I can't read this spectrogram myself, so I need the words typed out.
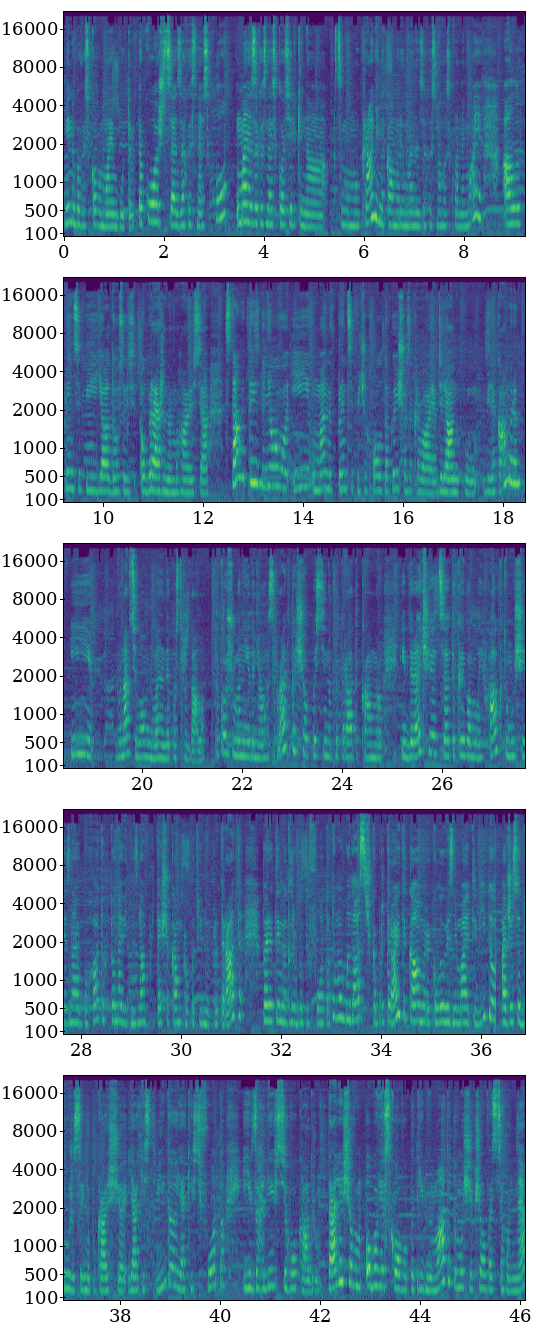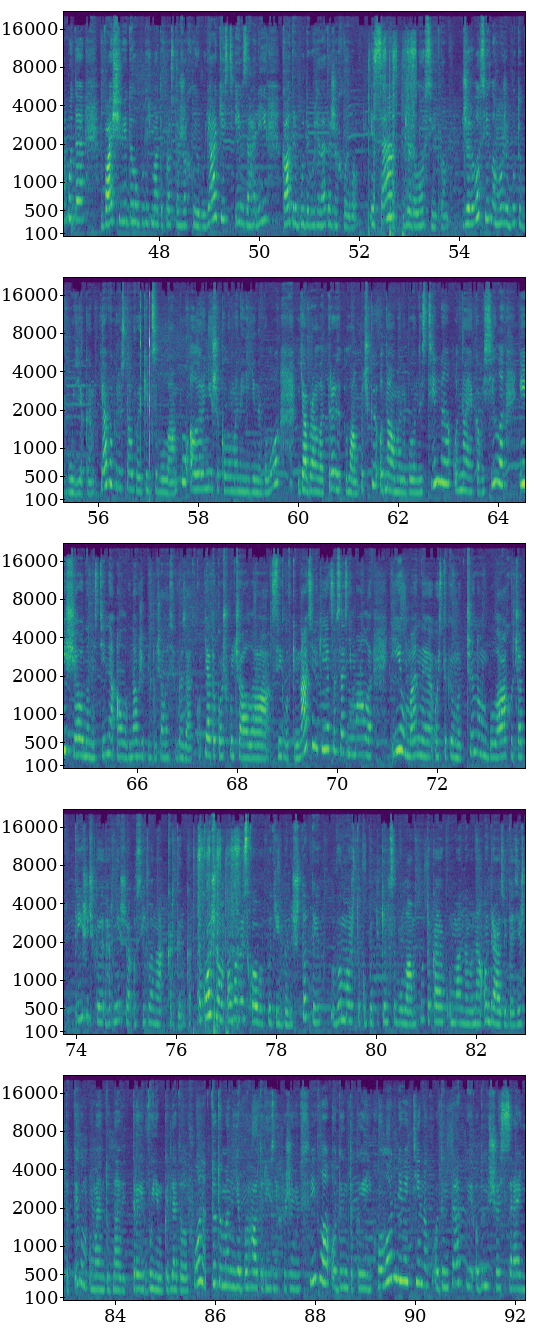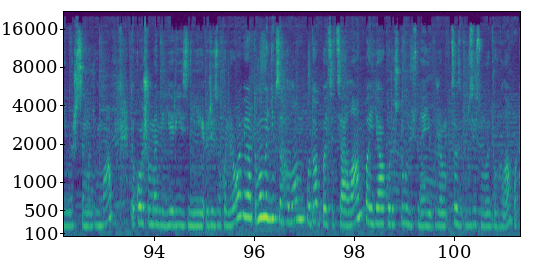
Він обов'язково має бути. Також це захисне скло. У мене захисне скло тільки на самому екрані, на камері у мене захисного скла немає. Але в принципі я досить обережно намагаюся ставитись до нього. І у мене, в принципі, чохол такий, що закриває ділянку біля камери, і вона в цілому у мене не постраждала. Також у мене є до нього серветка, щоб постійно протирати камеру. І, до речі, це такий вам лайфхак, тому що я знаю багато хто навіть не знав про те, що камеру потрібно протирати перед тим, як зробити фото. Тому, будь ласка, протирайте камери, коли ви знімаєте відео, адже це дуже сильно покращує якість відео, якість фото і взагалі всього кадру. Далі, що вам обов'язково потрібно мати, тому що якщо у вас цього не буде, ваші відео будуть мати просто жахливу якість, і взагалі кадр буде виглядати жахливо. І це джерело світла. Джерело світла може бути будь-яким. Я використовую кільцеву лампу, але раніше, коли у мене її не було, я брала три лампочки. Одна у мене була настільна, одна, яка висіла, і ще одна настільна, але вона вже підключалася в розетку. Я також включала світло в кімнаті, в якій я це все знімала, і у мене ось таким чином була хоча б трішечки гарніше освітлена картинка. Також вам обов'язково потрібен штатив. Ви можете купити кільцеву лампу, така як у мене вона одразу йде зі штативом. У мене тут навіть три виїмки для телефону. Тут у мене є багато різних режимів світла. Один такий холодний відтінок, один теплий, один щось середнє між цими двома. Також у мене є різні різнокольорові. Тому мені взагалом подобається ця лампа. Я користуюсь нею вже. Це звісно моя друга лампа.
